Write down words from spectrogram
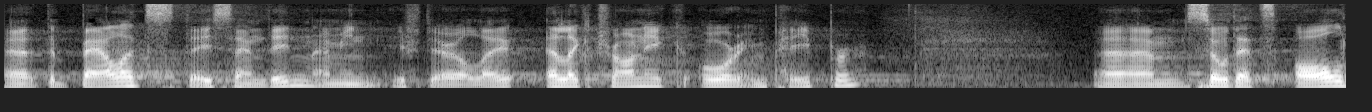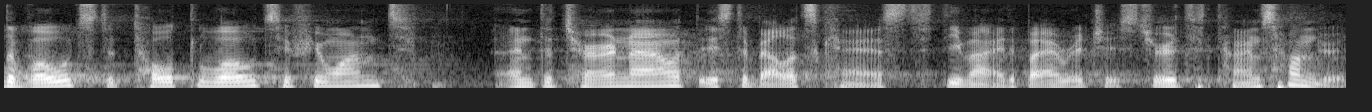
Uh, the ballots they send in, I mean, if they're ele electronic or in paper. Um, so that's all the votes, the total votes, if you want. And the turnout is the ballots cast divided by registered times 100.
